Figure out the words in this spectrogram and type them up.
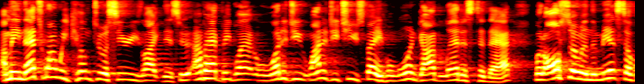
I mean, that's why we come to a series like this. I've had people ask, well, what did you, why did you choose faith? Well, one, God led us to that, but also in the midst of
